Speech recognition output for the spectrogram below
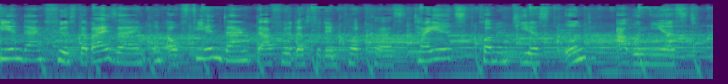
Vielen Dank fürs Dabeisein und auch vielen Dank dafür, dass du den Podcast teilst, kommentierst und abonnierst.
